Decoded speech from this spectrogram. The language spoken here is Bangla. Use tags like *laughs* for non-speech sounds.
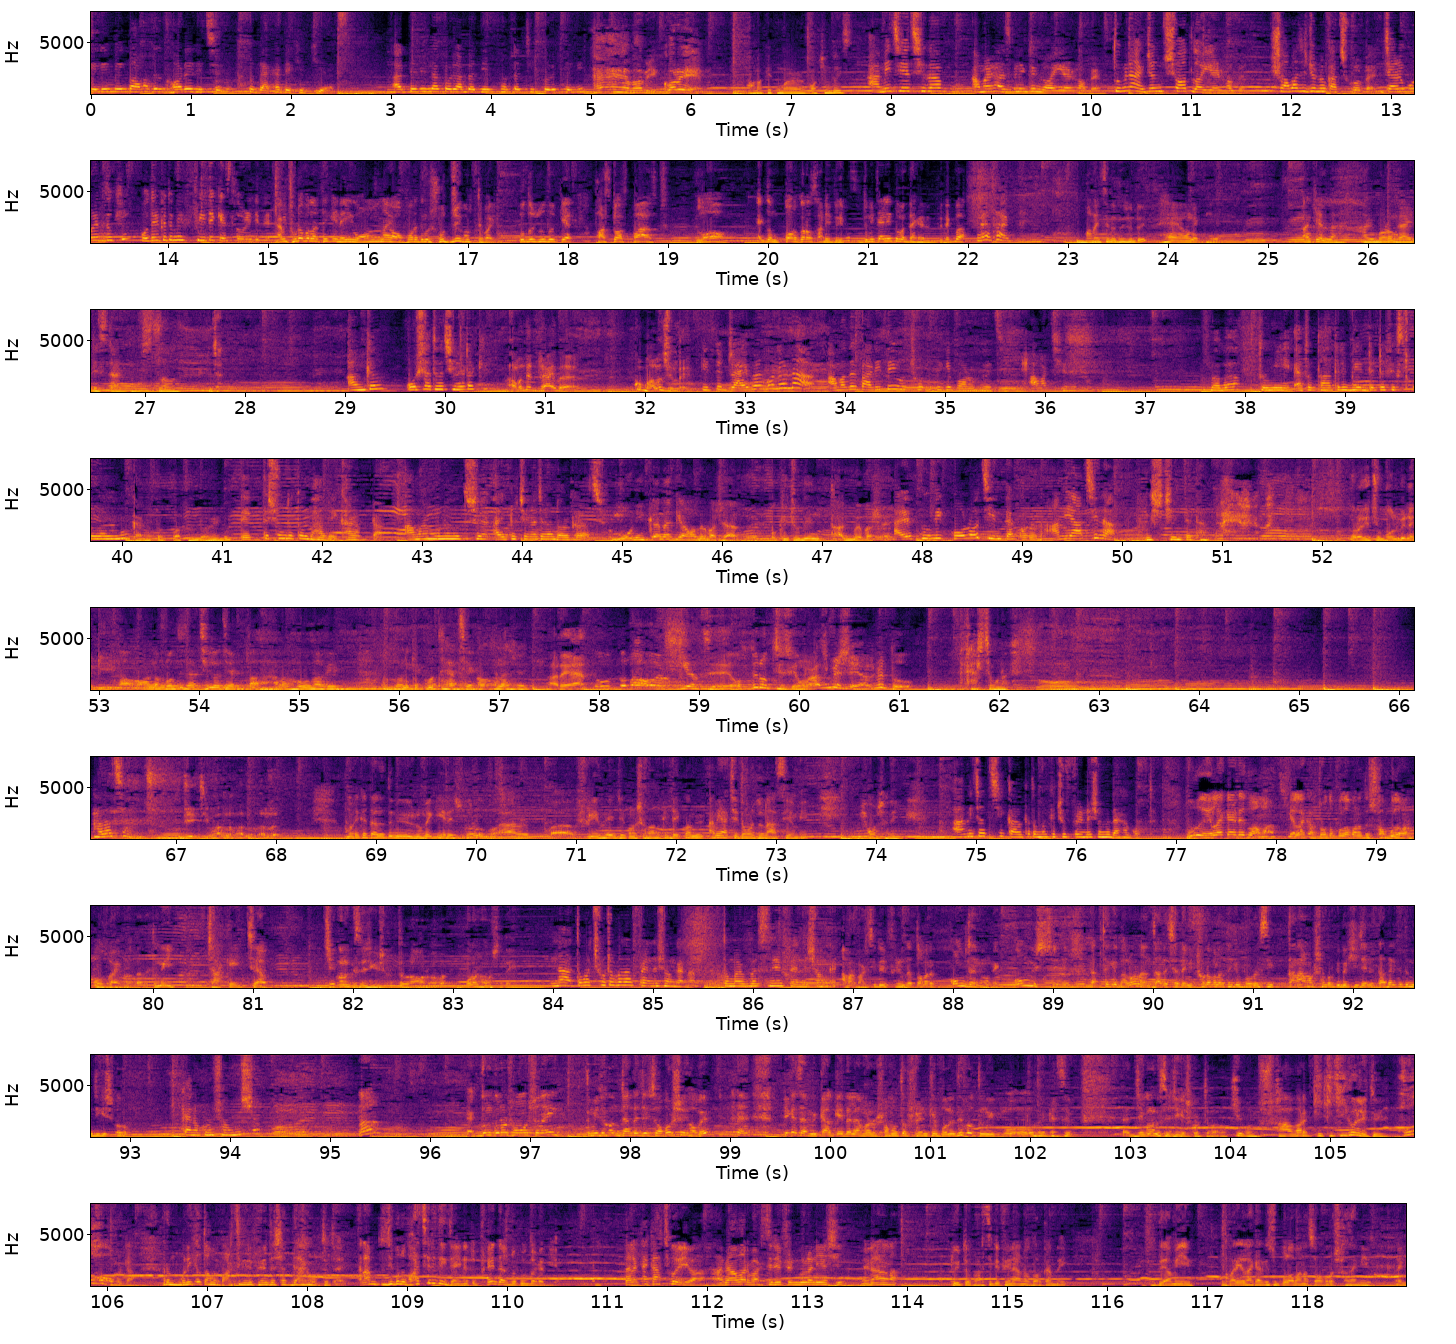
ছেলে মেয়ে তো আমাদের ঘরেরই ছিল তো দেখা দেখি কি আছে। আর দেরি না করে আমরা দিন ফোনটা ঠিক করে ফেলি। হ্যাঁ হ্যাঁ ভাবি করেন। আমাকে তোমার পছন্দ হয়েছে? আমি চেয়েছিলাম আমার হাজবেন্ড একজন লয়ার হবে। তুমি না একজন সৎ লয়ার হবে। সমাজের জন্য কাজ করবে। যারা গরিব দুঃখী ওদেরকে তুমি ফ্রিতে কেস লড়ে দিবে। আমি ছোটবেলা থেকে এই অন্যায় অপরাধ এগুলো সহ্যই করতে পারি। শুধু শুধু কি ফার্স্ট ক্লাস ফার্স্ট ল একদম তর করা সার্টিফিকেট তুমি চাইলে তোমার দেখা দিতে দেখবা? না থাক। মানাইছে না দুজন তুই হ্যাঁ অনেক আঙ্কেল আমি বরং গাড়িটা স্টার্ট দিচ্ছি আঙ্কেল? ওর সাথে ওই ছেলেটা কি আমাদের ড্রাইভার খুব ভালো ছেলে কিন্তু ড্রাইভার হলো না আমাদের বাড়িতেই ও ছোট থেকে বড় হয়েছে আমার ছেলে নয়। বাবা তুমি এত তাড়াতাড়ি বিয়ের ডেটটা ফিক্স করলে কেন? কেন তোর পছন্দ হইল দেখতে শুনতে তো ভালোই খারাপটা। আমার মনে হচ্ছে আর একটু চেনা জানা দরকার আছে। মনিকা নাকি আমাদের বাসায় আসবে? ও কিছুদিন থাকবে বাসায়। আরে তুমি কোনো চিন্তা করো না আমি আছি না। নিশ্চিন্তে থাকো। তোরা কিছু বলবি নাকি? অর্ণব বলতে চাচ্ছিল যে আমার হবু ভাবি মনিকা কোথায় আছে কখন আসবে? আরে এত তো না কি আছে? অস্থির হচ্ছিস? আসবে সে আসবে তো। আসছে মনে হয়। ভালো আছেন জি জি ভালো ভালো ভালো। মনিকা তাহলে তুমি রুমে গিয়ে রেস্ট করো আর ফ্রি হয়ে যে কোনো সময় আমাকে দেখো। আমি আমি আছি তোমার জন্য আসি আমি। সমস্যা নেই। আমি চাচ্ছি কালকে তোমার কিছু ফ্রেন্ডের সঙ্গে দেখা করতে। পুরো এলাকাটা তো আমার। এলাকার যত পোলা বানাতে সবগুলো আমার ক্লোজ ভাই তুমি যাকে ইচ্ছা যে কোনো কিছু জিজ্ঞেস করতে পারো আমার ব্যাপারে। কোনো সমস্যা নেই। না তোমার ছোটবেলার ফ্রেন্ডের সঙ্গে না তোমার ভার্সিটির ফ্রেন্ডের সঙ্গে। আমার ভার্সিটির ফ্রেন্ডরা তো আমার কম জানে অনেক কম মিশছে তার থেকে ভালো না যাদের সাথে আমি ছোটবেলা থেকে বড় হয়েছি তারা আমার সম্পর্কে বেশি জানে তাদেরকে তুমি জিজ্ঞেস করো। কেন কোনো সমস্যা? না? একদম কোনো সমস্যা নাই। তুমি যখন জানতে চাইছো অবশ্যই হবে। *laughs* ঠিক আছে আমি কালকে তাহলে আমার সমস্ত ফ্রেন্ডকে বলে দেবো তুমি ওদের কাছে যে কোনো কিছু জিজ্ঞেস করতে পারো। কি বল? আবার কি কি- করলি তুই? হো আর মনিকা তো আমার ভার্সিটির ফ্রেন্ডের সাথে দেখা করতে চায়। আর আমি তো জীবনে ভার্সিটিতেই যাই না তো ফ্রেন্ড আসবে কোন জায়গা দিয়ে? তাহলে একটা কাজ করি আমি আমার ভার্সিটির ফ্রেন্ডগুলো নিয়ে আসি। না না না। তুই তো ভার্সিটি ফ্রেন্ড আনো দরকার নেই। যদি আমি আমার এলাকার কিছু পোলাবান আছে অপর সাজাই নিয়ে তাই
